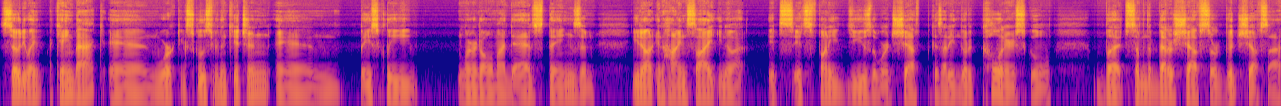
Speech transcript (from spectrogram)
so anyway, I came back and worked exclusively in the kitchen and basically learned all of my dad's things. And you know, in hindsight, you know, it's it's funny to use the word chef because I didn't go to culinary school, but some of the better chefs or good chefs I,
